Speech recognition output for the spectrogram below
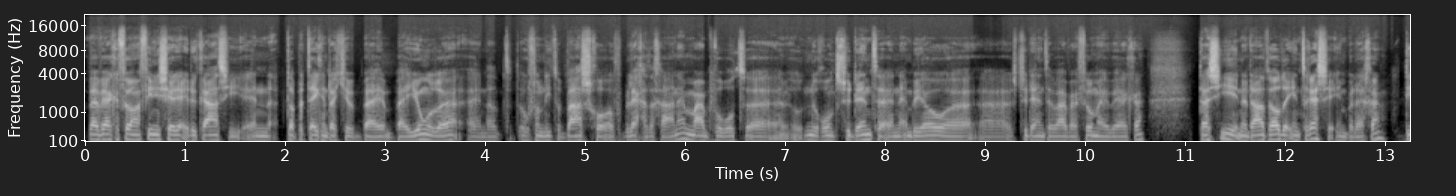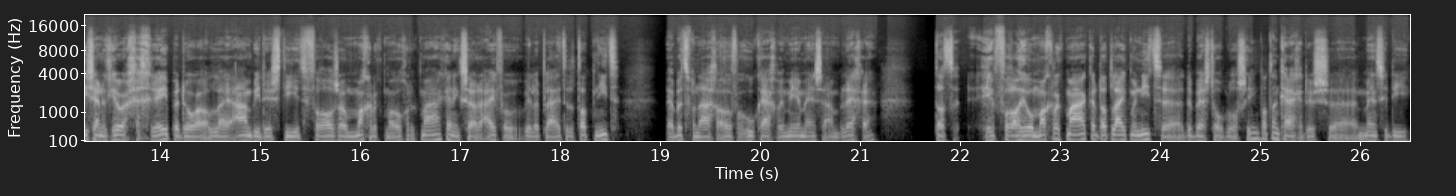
wij werken veel aan financiële educatie. En dat betekent dat je bij, bij jongeren, en dat hoeft dan niet op basisschool over beleggen te gaan, hè, maar bijvoorbeeld nu rond studenten en MBO-studenten waar wij veel mee werken, daar zie je inderdaad wel de interesse in beleggen. Die zijn ook heel erg gegrepen door allerlei aanbieders die het vooral zo makkelijk mogelijk maken. En ik zou er eigenlijk voor willen pleiten dat dat niet. We hebben het vandaag over hoe krijgen we meer mensen aan beleggen. Dat vooral heel makkelijk maken, dat lijkt me niet de beste oplossing. Want dan krijg je dus mensen die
